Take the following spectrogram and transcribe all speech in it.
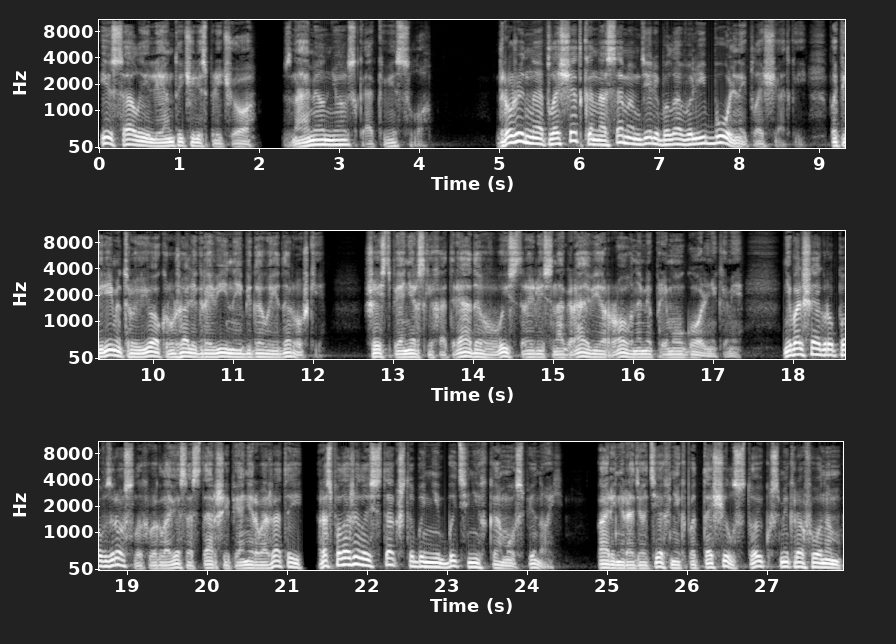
и с алой лентой через плечо. Знамя он нес, как весло. Дружинная площадка на самом деле была волейбольной площадкой. По периметру ее окружали гравийные беговые дорожки. Шесть пионерских отрядов выстроились на гравии ровными прямоугольниками. Небольшая группа взрослых во главе со старшей пионер-вожатой расположилась так, чтобы не быть ни к кому спиной. Парень-радиотехник подтащил стойку с микрофоном,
